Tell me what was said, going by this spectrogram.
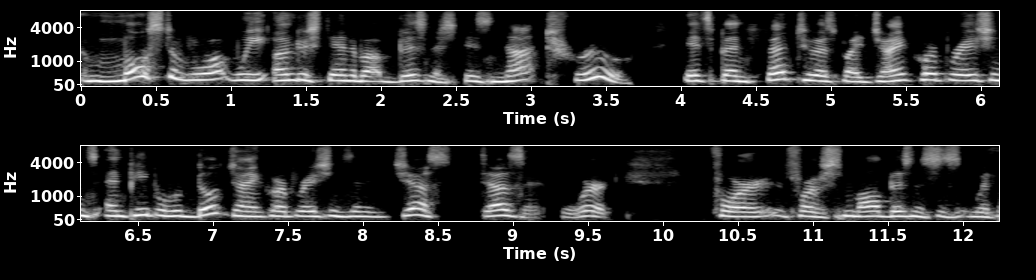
most of what we understand about business is not true. It's been fed to us by giant corporations and people who built giant corporations, and it just doesn't work. for for small businesses with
